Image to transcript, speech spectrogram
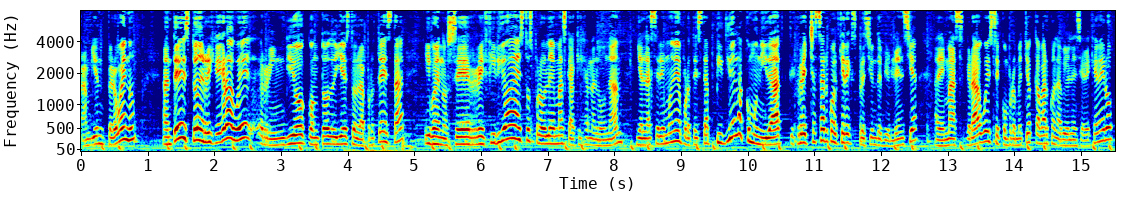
también, pero bueno. Ante esto, Enrique Graue rindió con todo y esto la protesta y bueno, se refirió a estos problemas que aquejan a la UNAM y en la ceremonia de protesta pidió a la comunidad rechazar cualquier expresión de violencia. Además, Graue se comprometió a acabar con la violencia de género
